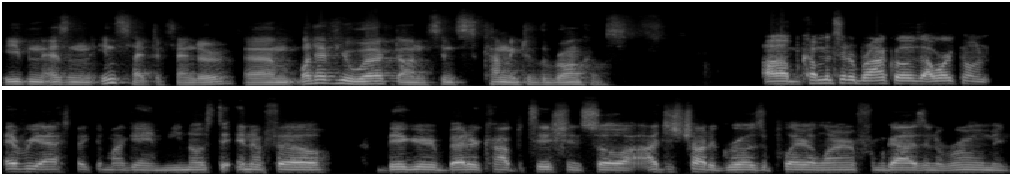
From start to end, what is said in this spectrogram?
even as an inside defender. Um, what have you worked on since coming to the Broncos? Um, coming to the Broncos, I worked on every aspect of my game. You know, it's the NFL, bigger, better competition. So I just try to grow as a player, learn from guys in the room, and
